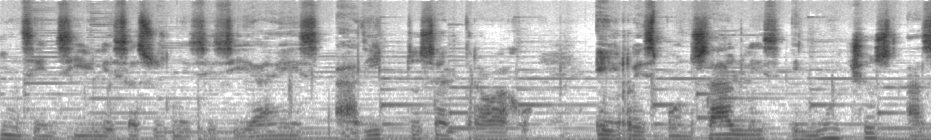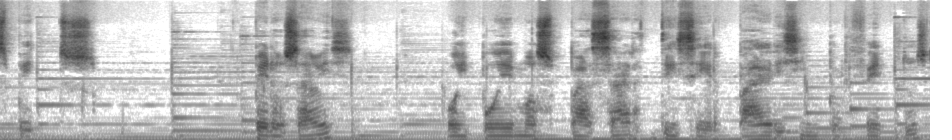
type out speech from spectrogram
insensibles a sus necesidades, adictos al trabajo e irresponsables en muchos aspectos. Pero sabes, hoy podemos pasar de ser padres imperfectos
